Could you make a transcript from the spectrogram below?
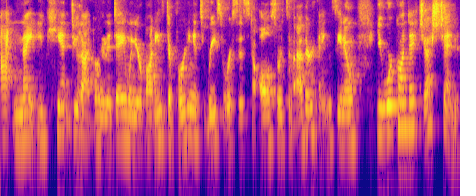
at night. You can't do that during the day when your body's diverting its resources to all sorts of other things. You know, you work on digestion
